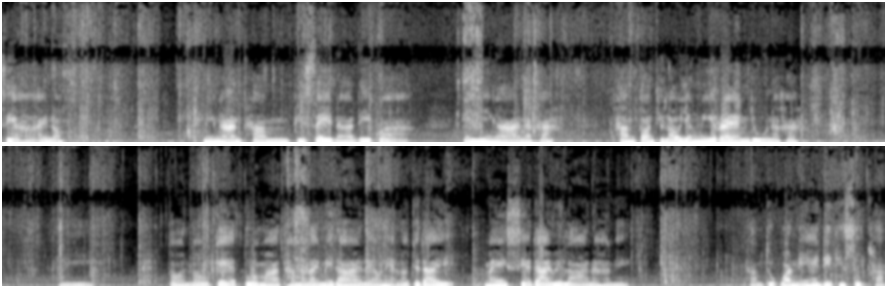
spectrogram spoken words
เสียหายเนาะมีงานทำพิเศษนะคะดีกว่า ไม่มีงานนะคะทำตอนที่เรายังมีแรงอยู่นะคะ นี่ตอนเราแก่ตัวมาทำอะไรไม่ได้แล้วเนี่ย เราจะได้ไม่เสียดายเวลานะคะนี่ทำทุกวันนี้ให้ดีที่สุดค่ะ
